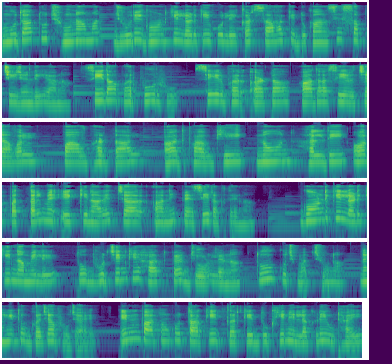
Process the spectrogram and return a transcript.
मुदा तू छूना मत। झूरी गोंड की लड़की को लेकर साह की दुकान से सब चीज़ें ले आना। सीधा भरपूर हो। शेर भर आटा, आधा शेर चावल, पाव भर दाल, आध पाव घी, नून, हल्दी और पत्तल में एक किनारे चार आने पैसे रख देना। गोंड की लड़की न मिले तो भुर्जिन के हाथ पैर जोड़ लेना। तू कुछ मत छूना, नहीं तो गजब हो जाए। इन बातों को ताकीद करके दुखी ने लकड़ी उठाई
